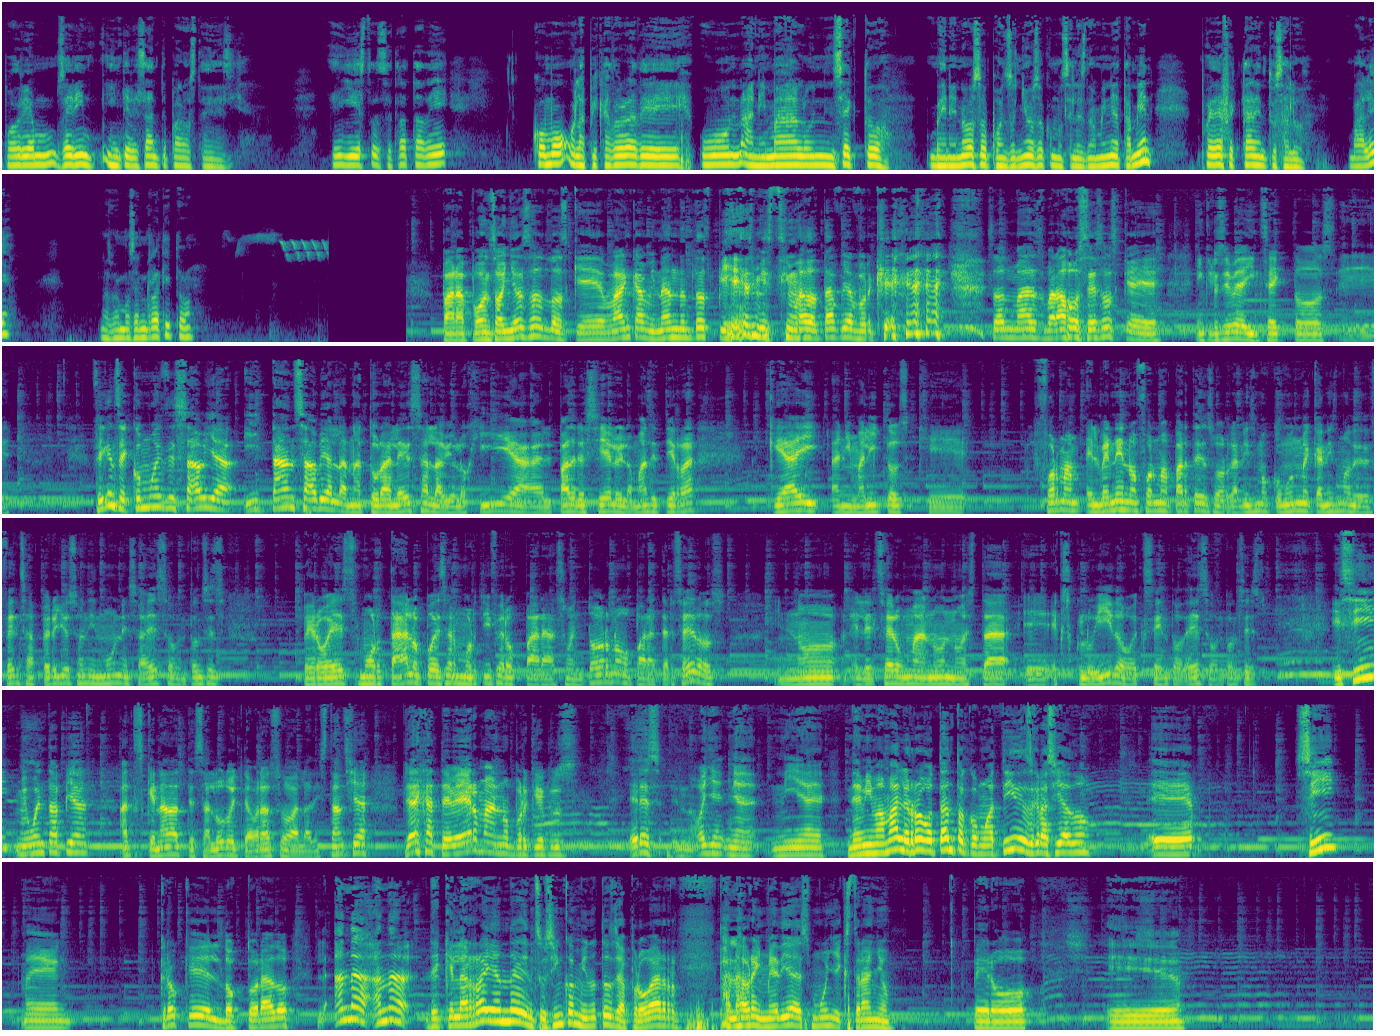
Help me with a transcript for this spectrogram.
podría ser in, interesante para ustedes. Y esto se trata de cómo la picadura de un animal, un insecto venenoso, ponzoñoso, como se les denomina también, puede afectar en tu salud. ¿Vale? Nos vemos en un ratito. Para ponzoñosos los que van caminando en dos pies, mi estimado Tapia, porque son más bravos esos que inclusive insectos. Eh. Fíjense cómo es de sabia y tan sabia la naturaleza, la biología, el Padre Cielo y más de tierra, que hay animalitos que forman, el veneno forma parte de su organismo como un mecanismo de defensa, pero ellos son inmunes a eso. Entonces, pero es mortal o puede ser mortífero para su entorno o para terceros. Y no, el, ser humano no está eh, excluido o exento de eso. Entonces, y sí, mi buen Tapia, antes que nada te saludo y te abrazo a la distancia. Ya déjate ver, hermano, porque pues eres, oye, ni a, ni a, ni a mi mamá le ruego tanto como a ti, desgraciado. Eh, sí, me creo que el doctorado anda anda de que la raya anda en sus cinco minutos de aprobar palabra y media es muy extraño pero eh,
